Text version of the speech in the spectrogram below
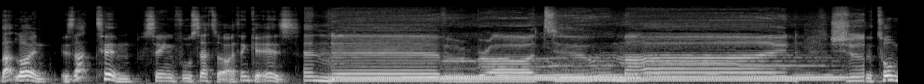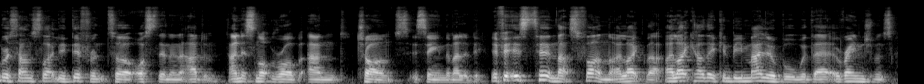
That line, is that Tim singing falsetto? I think it is. The timbre sounds slightly different to Austin and Adam, and it's not Rob and Chance is singing the melody. If it is Tim, that's fun. I like that. I like how they can be malleable with their arrangements.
